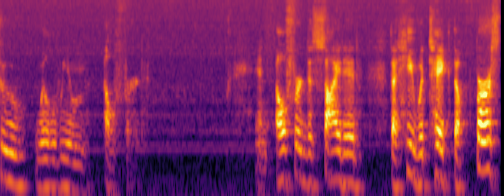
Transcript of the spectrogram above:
to William Elford. And Elford decided that he would take the first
